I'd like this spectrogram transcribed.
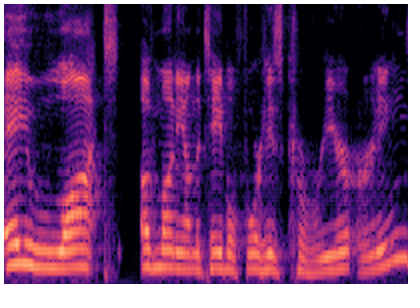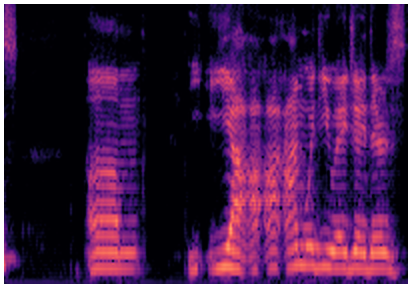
a lot of money on the table for his career earnings. Um, yeah, I, am with you, AJ. There's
